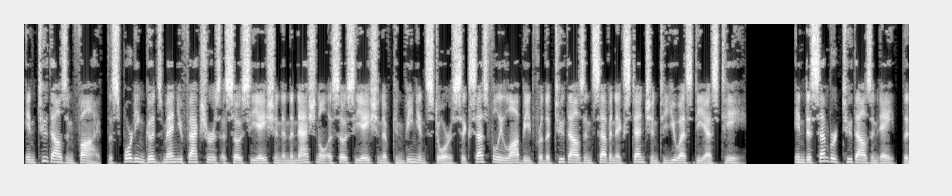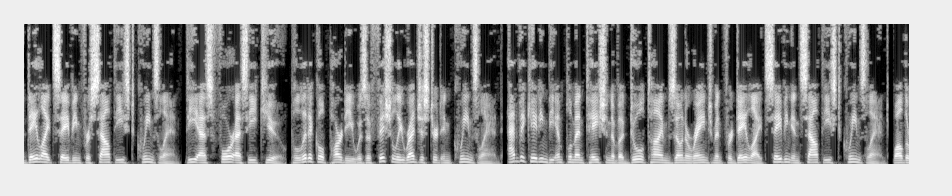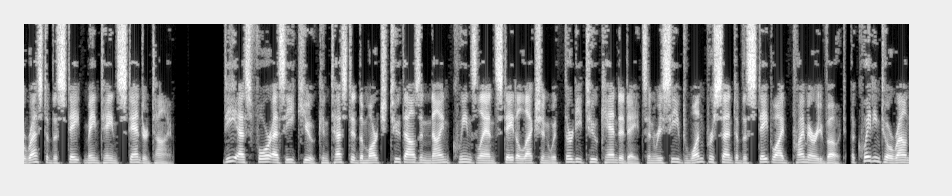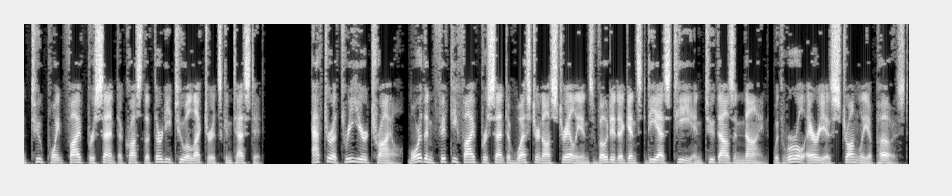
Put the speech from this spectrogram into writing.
In 2005, the Sporting Goods Manufacturers Association and the National Association of Convenience Stores successfully lobbied for the 2007 extension to USDST. In December 2008, the Daylight Saving for Southeast Queensland DS4SEQ political party was officially registered in Queensland, advocating the implementation of a dual time zone arrangement for daylight saving in southeast Queensland, while the rest of the state maintains standard time. DS4SEQ contested the March 2009 Queensland state election with 32 candidates and received 1% of the statewide primary vote, equating to around 2.5% across the 32 electorates contested. After a three-year trial, more than 55% of Western Australians voted against DST in 2009, with rural areas strongly opposed.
